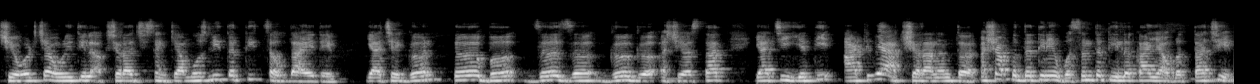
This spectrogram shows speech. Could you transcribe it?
शेवटच्या ओळीतील अक्षराची संख्या मोजली तर ती चौदा येते. याचे गण त भ ज ज ग ग असे असतात. याची यती आठव्या अक्षरानंतर. अशा पद्धतीने वसंत तिलका या वृत्ताची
